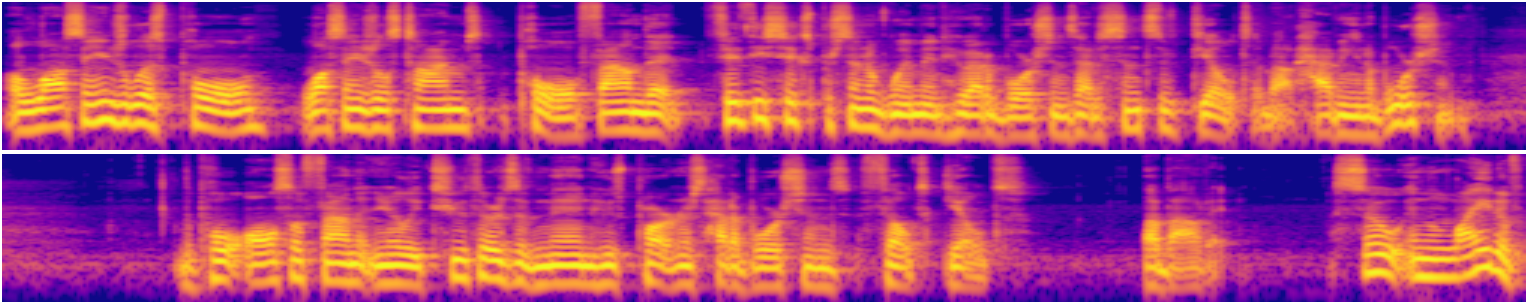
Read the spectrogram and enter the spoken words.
A Los Angeles poll, Los Angeles Times poll, found that 56% of women who had abortions had a sense of guilt about having an abortion. The poll also found that nearly two thirds of men whose partners had abortions felt guilt about it. So, in light of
